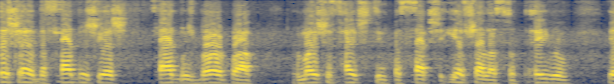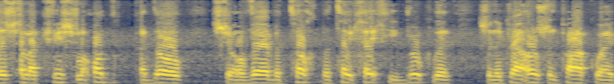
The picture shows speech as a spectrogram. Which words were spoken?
יש אה, בפלטבוש, יש פלטבוש בורו פארק, ומוישה פיינשטיין פסק שאי אפשר לעשות עירוב, יש שם כביש מאוד גדול שעובר בתוך, בתוכי ברוקלין, שנקרא אושן פארקווי,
